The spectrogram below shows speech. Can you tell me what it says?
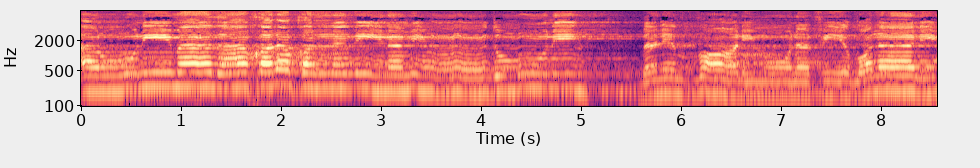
فأروني ماذا خلق الذين من دونه بل الظالمون في ضلال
